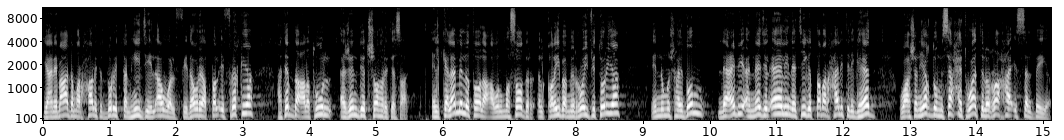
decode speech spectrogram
يعني بعد مرحلة الدور التمهيدي الأول في دوري أبطال إفريقيا هتبدأ على طول أجندة شهر 9 الكلام اللي طالع أو المصادر القريبة من روي فيتوريا إنه مش هيضم لاعبي النادي الأهلي نتيجة طبعا حالة الاجهاد وعشان ياخدوا مساحة وقت للراحة السلبية.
